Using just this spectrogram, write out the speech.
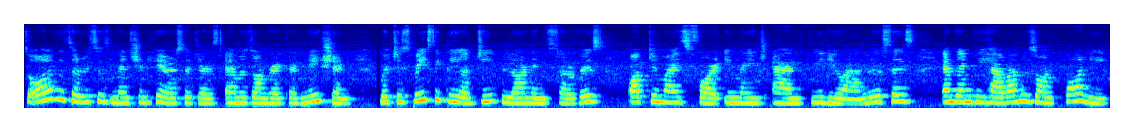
So all of the services mentioned here, such as Amazon Rekognition, which is basically a deep learning service optimized for image and video analysis. And then we have Amazon Polly,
